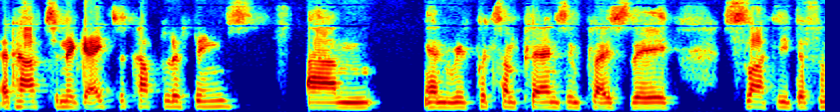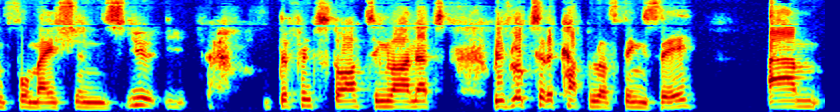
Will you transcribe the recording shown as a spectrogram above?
at how to negate a couple of things. Um, and we've put some plans in place there, slightly different formations, you, you, different starting lineups. We've looked at a couple of things there. Um,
